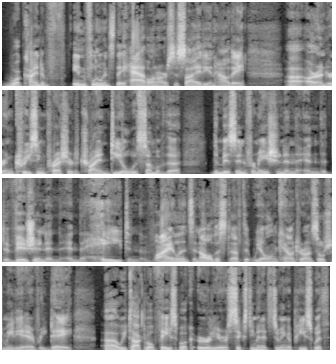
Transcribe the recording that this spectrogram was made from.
what kind of influence they have on our society and how they uh, are under increasing pressure to try and deal with some of the the misinformation and and the division and, and the hate and the violence and all the stuff that we all encounter on social media every day. Uh, we talked about Facebook earlier, 60 Minutes doing a piece with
